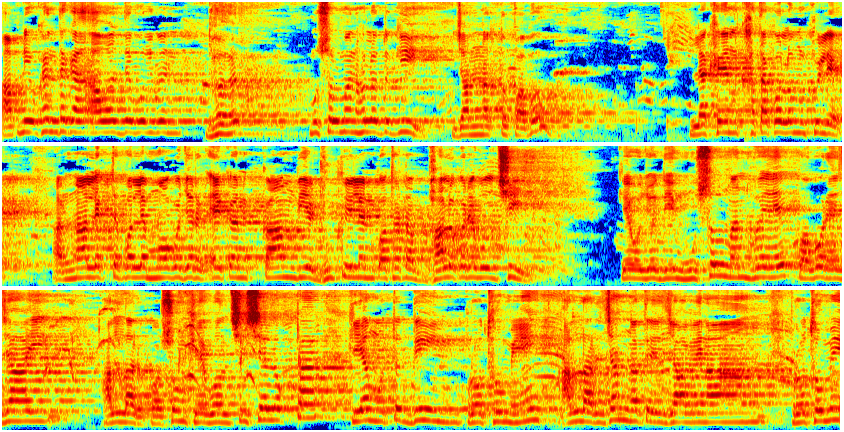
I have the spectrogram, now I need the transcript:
আপনি ওখান থেকে আওয়াজ দিয়ে বলবেন, ধর, মুসলমান হলো তো কি জান্নাত তো পাবো? লেখেন খাতা কলম খুলে, আর না লিখতে পারলে মগজের এখানে কান দিয়ে ঢুকিলেন কথাটা ভালো করে বলছি। কেউ যদি মুসলমান হয়ে কবরে যায় আল্লাহর কসম খেয়ে বলছি, সে লোকটা কিয়ামতের দিন প্রথমে আল্লাহর জান্নাতে যাবে না, প্রথমে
